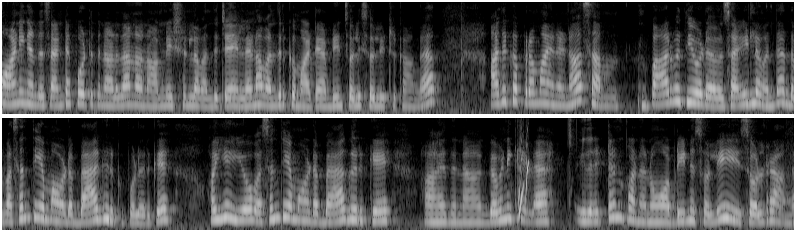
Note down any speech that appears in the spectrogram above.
மார்னிங் அந்த சண்டை போட்டதுனால தான் நான் நாமினேஷனில் வந்துட்டேன். இல்லைனா வந்திருக்க மாட்டேன் அப்படின்னு சொல்லி சொல்லிட்டு இருக்காங்க. அதுக்கப்புறமா என்னென்னா சம் பார்வதியோட சைடில் வந்து அந்த வசந்தி அம்மாவோட பேக் இருக்குது போல இருக்கு. ஐயையோ வசந்தி அம்மாவோட பேக் இருக்கே. இதை நான் கவனிக்கலை. இதை ரிட்டர்ன் பண்ணணும் அப்படின்னு சொல்லி சொல்கிறாங்க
